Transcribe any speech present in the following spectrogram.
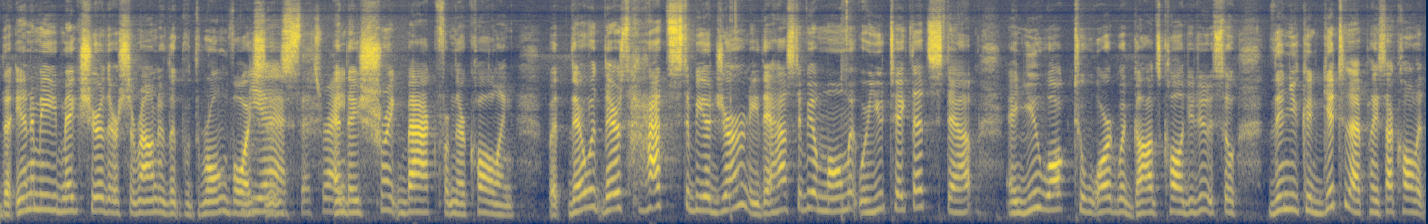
the enemy makes sure they're surrounded with- wrong voices. Yes, that's right. And they shrink back from their calling. But there, would- there's has to be a journey. There has to be a moment where you take that step and you walk toward what God's called you to do. So then you can get to that place. I call it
